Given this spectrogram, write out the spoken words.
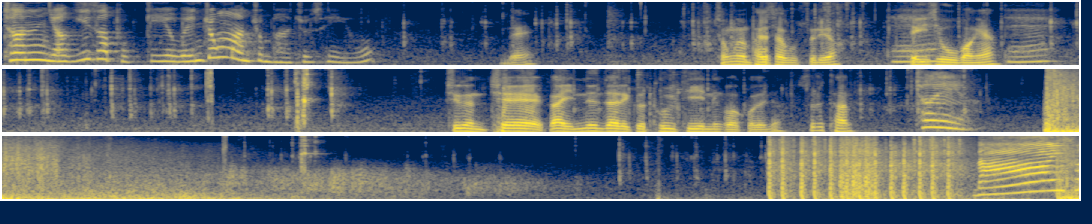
전 여기서 볼게요. 왼쪽만 좀 봐주세요. 네. 정면 발사국 소리요. 네. 125 방향. 네. 지금 제가 있는 자리 그 돌 뒤에 있는 거 같거든요. 수류탄. 저예요. 나이스!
